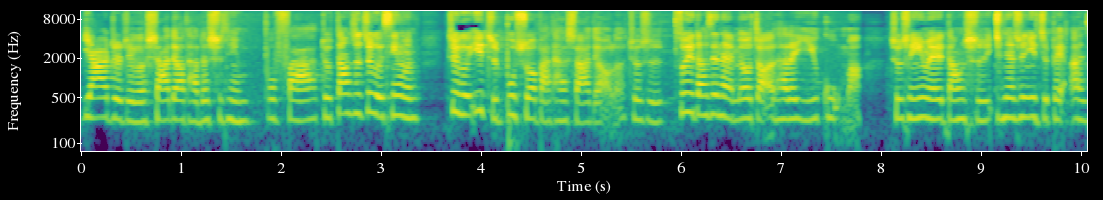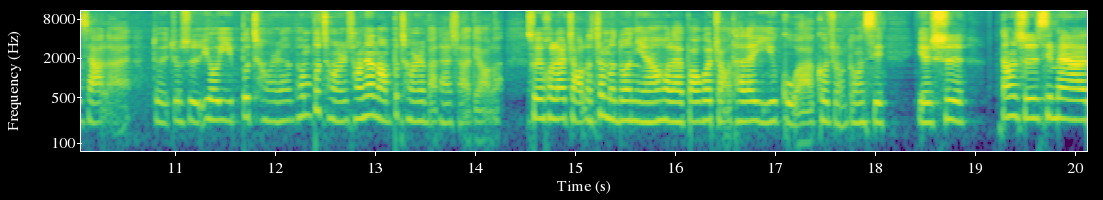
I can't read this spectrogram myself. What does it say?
压着这个杀掉他的事情不发。就当时这个新闻。这个一直不说把他杀掉了，就是所以到现在也没有找到他的遗骨嘛，就是因为当时这件事一直被按下来，对，就是右翼不承认，他们不承认，长江党不承认把他杀掉了，所以后来找了这么多年，后来包括找他的遗骨啊，各种东西也是，当时西班牙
